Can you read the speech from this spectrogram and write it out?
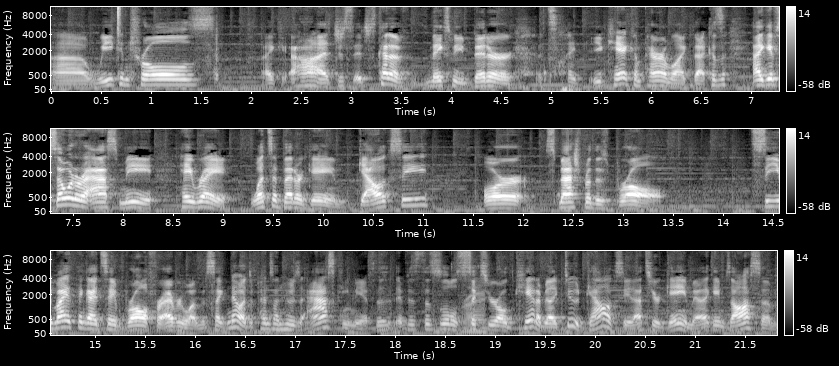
uh, Wii controls? Like ah, it just it just kind of makes me bitter. It's like you can't compare them like that because like if someone were to ask me, "Hey Ray, what's a better game, Galaxy or Smash Brothers Brawl?" See, you might think I'd say Brawl for everyone, but it's like no, it depends on who's asking me. If this, if it's this little six-year-old kid, I'd be like, "Dude, Galaxy, that's your game, man. That game's awesome."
